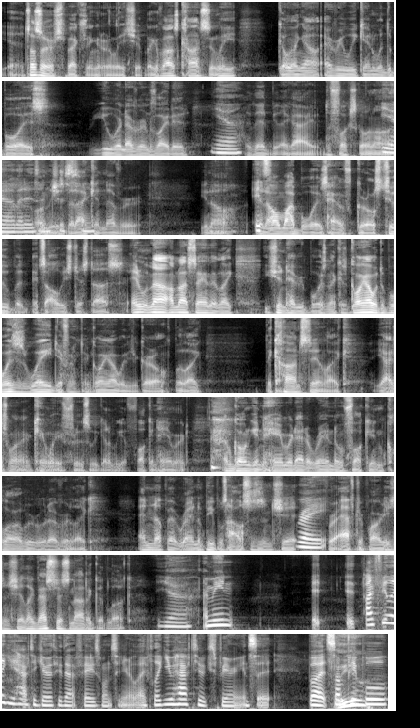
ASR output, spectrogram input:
Yeah, it's also a respect thing in a relationship. Like if I was constantly going out every weekend with the boys, you were never invited. Yeah. Like they'd be like, "All right, the fuck's going on?" Yeah, that is on these that I can never, you know. It's- and all my boys have girls too, but it's always just us. And now I'm not saying that like you shouldn't have your boys now, because going out with the boys is way different than going out with your girl. But like the constant like. Yeah, I just want. to I can't wait for this weekend. I'm gonna get fucking hammered. I'm going getting hammered at a random fucking club or whatever. Like, ending up at random people's houses and shit Right. for after parties and shit. Like, that's just not a good look. Yeah. I mean, it, it I feel like you have to go through that phase once in your life. Like you have to experience it. But some people you?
